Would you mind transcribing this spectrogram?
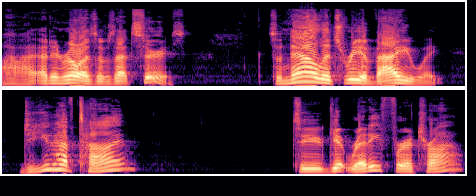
wow, I, I didn't realize it was that serious. So now let's reevaluate. Do you have time to get ready for a trial?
